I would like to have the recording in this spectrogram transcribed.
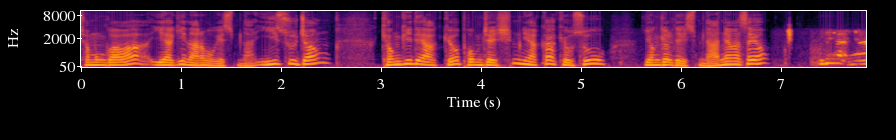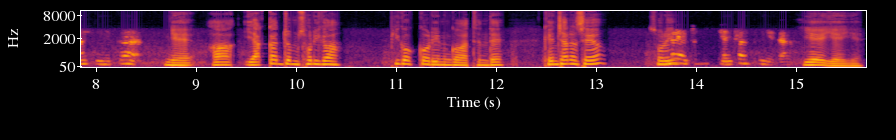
전문가와 이야기 나눠보겠습니다. 이수정 경기대학교 범죄심리학과 교수 연결돼 있습니다. 안녕하세요. 네, 안녕하십니까. 예, 아 약간 좀 소리가 삐걱거리는 것 같은데 괜찮으세요? 소리? 네, 좀 괜찮습니다. 예, 예, 예.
